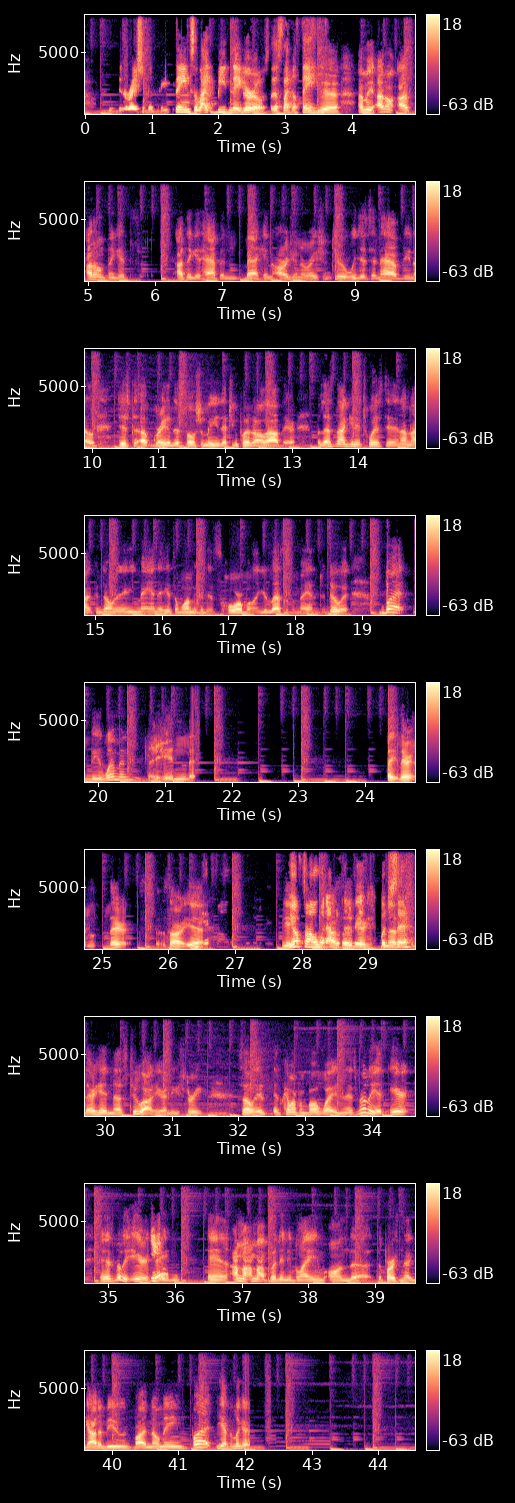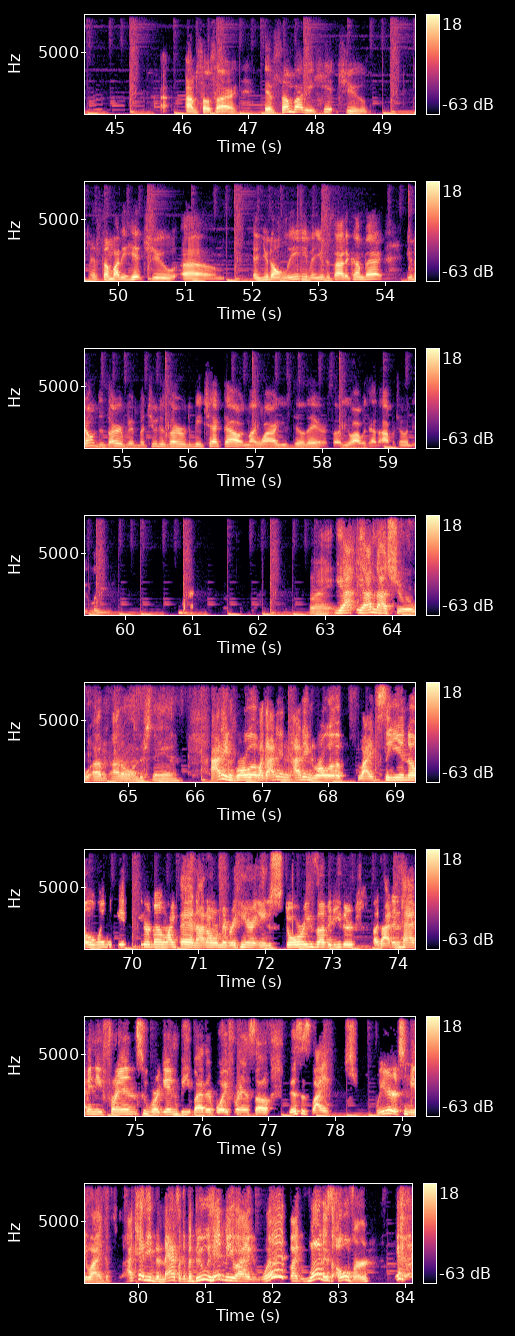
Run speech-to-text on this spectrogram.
generation, but they seem to like beating their girls. That's like a thing. Yeah. I mean, I don't, I, I don't think it's, I think it happened back in our generation too. We just didn't have, you know, just the upgrade of the social media that you can put it all out there. But let's not get it twisted. And I'm not condoning any man that hits a woman because it's horrible and you're less of a man to do it. But these women, they hidden. They, they're they're sorry, yeah. yeah. Your phone went out a little bit. What you say? They're hitting us too out here in these streets. So it's, it's coming from both ways, and it's really an ir- and it's really irritating. Yeah. And I'm not I'm not putting any blame on the the person that got abused by no means, but you have to look at I'm so sorry. If somebody hits you, if somebody hits you um, and you don't leave and you decide to come back, you don't deserve it, but you deserve to be checked out. And like, why are you still there? So you always have the opportunity to leave. Right. Yeah. Yeah. I'm not sure. I'm, I don't understand. I didn't grow up like I didn't. I didn't grow up like seeing no women get beat or nothing like that. And I don't remember hearing any stories of it either. Like I didn't have any friends who were getting beat by their boyfriends. So this is like weird to me. Like I can't even imagine. Like if a dude hit me, like what? Like one is over.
